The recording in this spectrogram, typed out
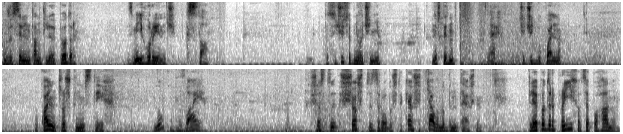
Дуже сильний танк Леопьодр. Змій Горинич, кста. Посвічусь об нього чи ні? Не встигну. Ех, чуть-чуть буквально. Буквально трошки не встиг. Ну, буває. Що, ти, що ж ти зробиш? Таке життя, воно бентежне. Леопьодр проїхав, це погано.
